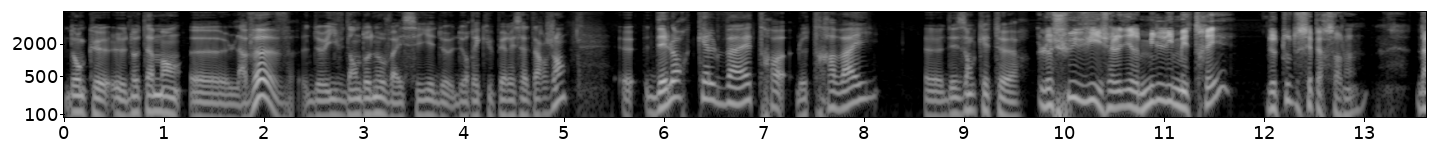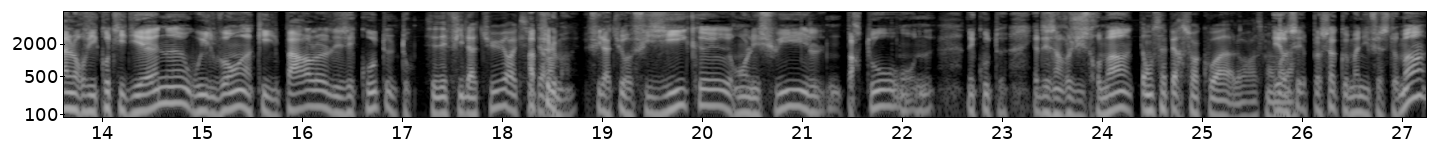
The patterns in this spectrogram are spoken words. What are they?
Donc euh, notamment euh, la veuve de Yves Dandonneau va essayer de, récupérer cet argent. dès lors, quel va être le travail des enquêteurs? Le suivi, j'allais dire, millimétré de toutes ces personnes dans leur vie quotidienne, où ils vont, à qui ils parlent, les écoutent, tout. C'est des filatures, etc. Absolument. Filatures physiques, on les suit partout, on écoute. Il y a des enregistrements. On s'aperçoit quoi alors à ce moment-là? Et on s'aperçoit que manifestement,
